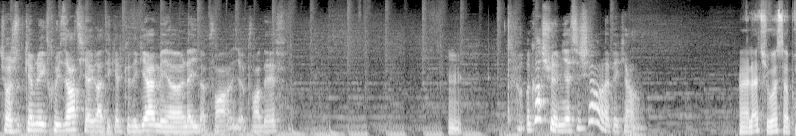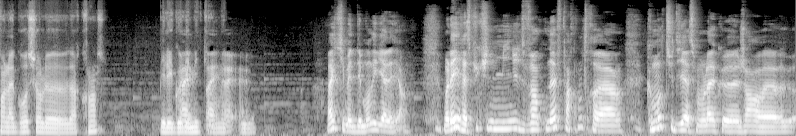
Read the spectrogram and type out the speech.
Tu rajoutes quand même wizard qui a gratté quelques dégâts mais euh, là il va pouvoir, il va pouvoir def. Hmm. Encore tu l'as mis assez cher hein, la PK. hein. Ouais, là tu vois ça prend l'aggro sur le Dark Prince. Et les golémites qui ouais, mettre- ouais, ouais. Ouais, qui mettent des bons dégâts d'ailleurs. Bon, là, il reste plus qu'une minute 29. Par contre, euh, comment tu dis à ce moment-là que, genre. euh,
